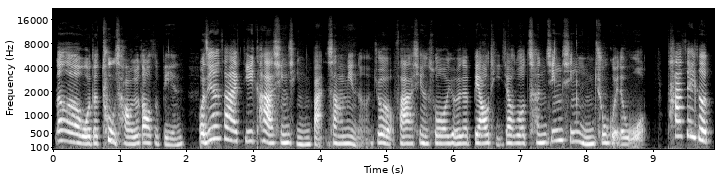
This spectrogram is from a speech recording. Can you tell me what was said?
那个我的吐槽就到这边。我今天在 Dcard 心情版上面呢，就有发现说有一个标题叫做“曾经心灵出轨的我”，它这个。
